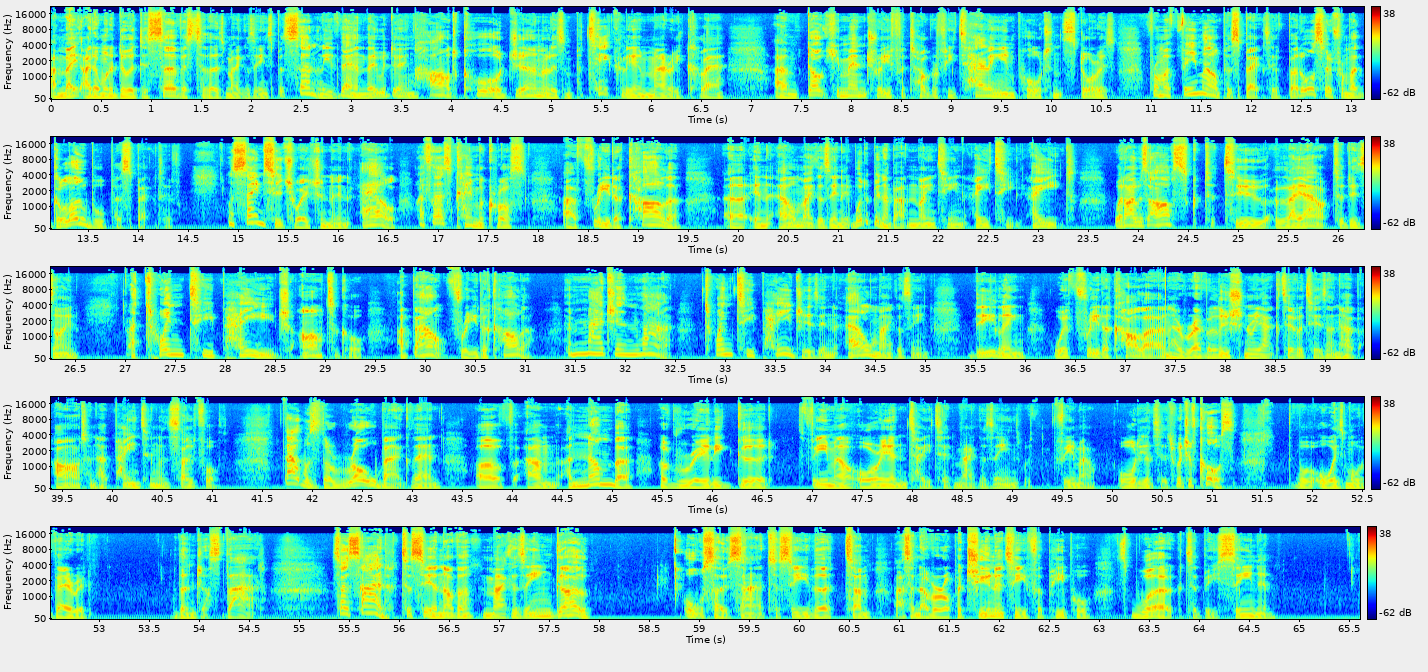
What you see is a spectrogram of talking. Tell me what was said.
I, may, I don't want to do a disservice to those magazines, but certainly then they were doing hardcore journalism, particularly in Marie Claire, um, documentary photography telling important stories from a female perspective, but also from a global perspective. The same situation in Elle. I first came across uh, Frida Kahlo uh, in Elle magazine. It would have been about 1988 when I was asked to lay out, to design a 20 page article about Frida Kahlo. Imagine that 20 pages in Elle magazine dealing with Frida Kahlo and her revolutionary activities and her art and her painting and so forth. That was the rollback then of um, a number of really good female orientated magazines with female audiences, which of course were always more varied than just that. So sad to see another magazine go also sad to see that um, that's another opportunity for people's work to be seen in.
